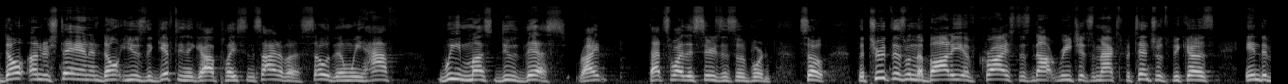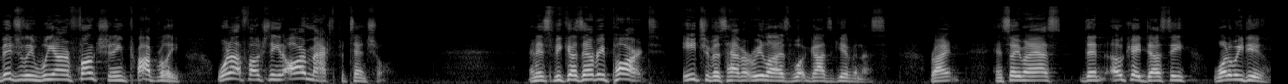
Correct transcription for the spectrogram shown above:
don't understand and don't use the gifting that God placed inside of us. So then we have, we must do this, right? That's why this series is so important. So the truth is, when the body of Christ does not reach its max potential, it's because individually we aren't functioning properly. We're not functioning at our max potential. And it's because every part, each of us haven't realized what God's given us, right? And so you might ask, then, okay, Dusty, what do we do?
